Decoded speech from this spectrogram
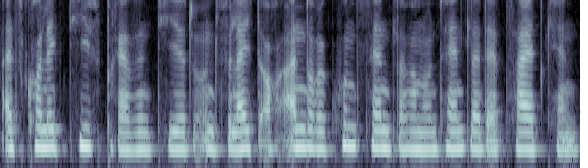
als Kollektiv präsentiert und vielleicht auch andere Kunsthändlerinnen und Händler der Zeit kennt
